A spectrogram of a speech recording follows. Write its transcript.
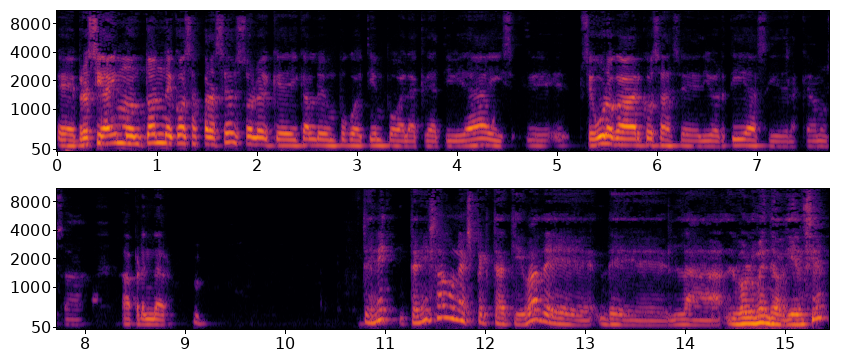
Eh, pero sí, hay un montón de cosas para hacer, solo hay que dedicarle un poco de tiempo a la creatividad y eh, seguro que va a haber cosas eh, divertidas y de las que vamos a, a aprender. ¿Tenéis alguna expectativa de, de la, el volumen de audiencia?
